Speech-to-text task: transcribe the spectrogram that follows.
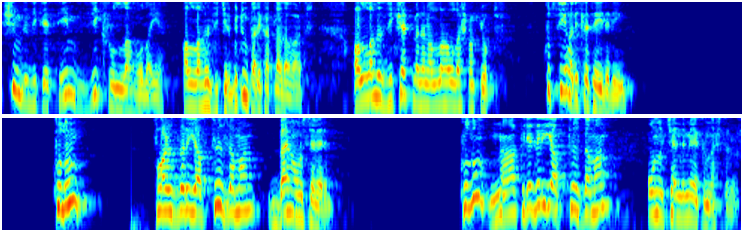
Şimdi zikrettiğim zikrullah olayı. Allah'ı zikir. Bütün tarikatlarda vardır. Allah'ı zikretmeden Allah'a ulaşmak yoktur. Kutsi hadisle teyit edeyim. Kulum farzları yaptığı zaman ben onu severim. Kulum nafileleri yaptığı zaman onu kendime yakınlaştırırım.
